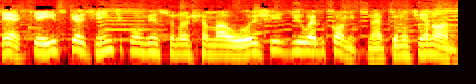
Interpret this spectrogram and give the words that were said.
É, que é isso que a gente convencionou chamar hoje de webcomics, na época não tinha nome,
